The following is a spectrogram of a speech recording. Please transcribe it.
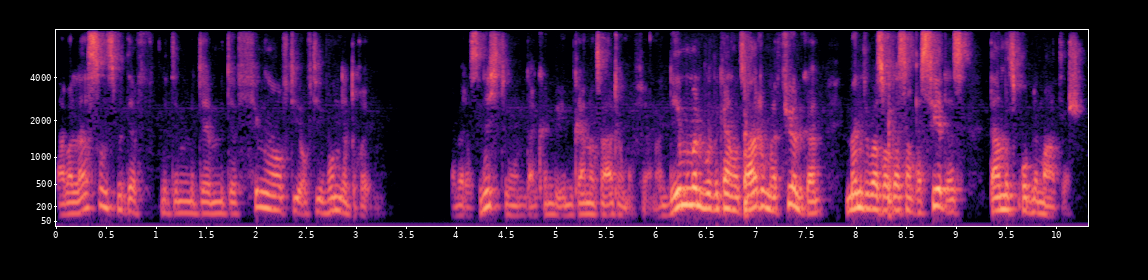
Aber lass uns mit der, mit dem, mit der, mit der Finger auf die, auf die Wunde drücken. Wenn wir das nicht tun, dann können wir eben keine Unterhaltung mehr führen. In dem Moment, wo wir keine Unterhaltung mehr führen können, im Moment, was auch gestern passiert ist, dann wird es problematisch.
